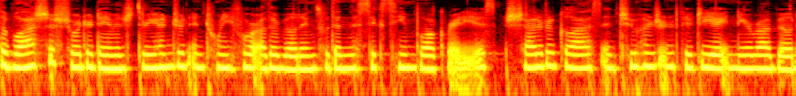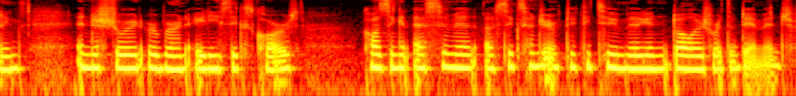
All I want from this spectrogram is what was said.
The blast destroyed or damaged 324 other buildings within the 16 block radius, shattered glass in 258 nearby buildings, and destroyed or burned 86 cars, causing an estimate of $652 million worth of damage.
